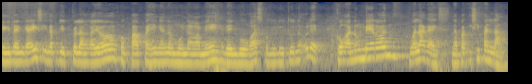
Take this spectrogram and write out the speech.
yun lang guys. In-update ko lang kayo. Magpapahinga na muna kami. Then bukas, magluluto na ulit. Kung anong meron, wala guys. Napag-isipan lang.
